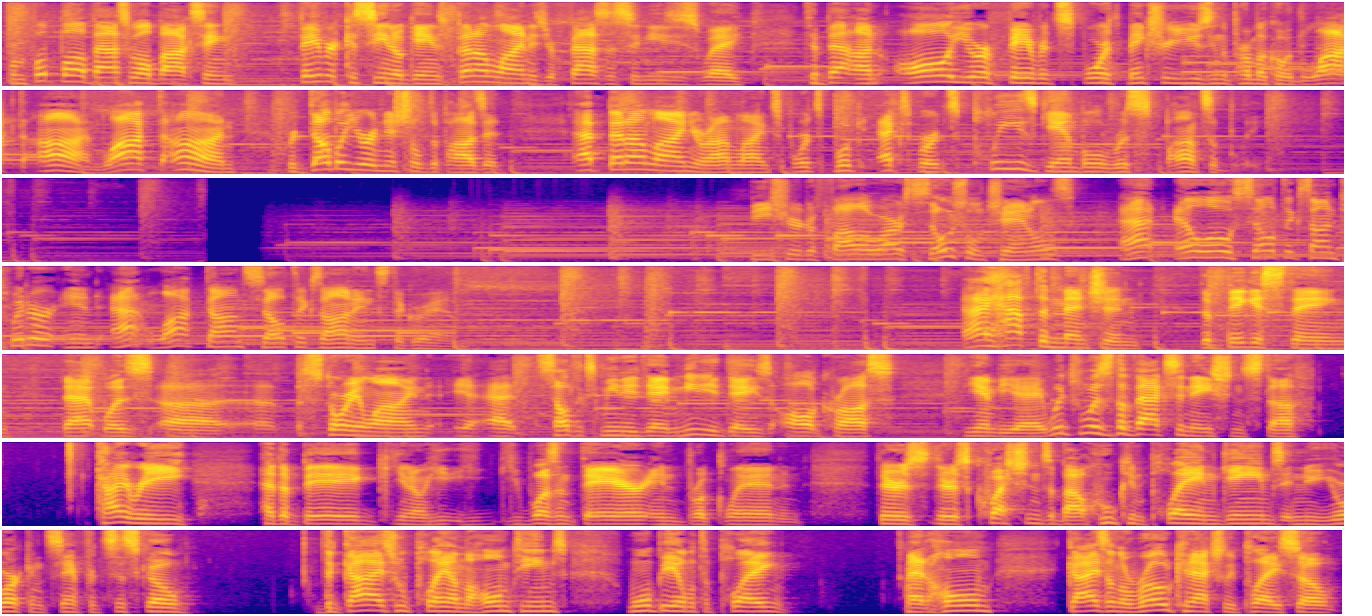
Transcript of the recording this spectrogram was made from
from football, basketball, boxing, favorite casino games. Bet online is your fastest and easiest way to bet on all your favorite sports. Make sure you're using the promo code Locked On, Locked On for double your initial deposit at Bet Online, your online sportsbook experts. Please gamble responsibly. Be sure to follow our social channels at LO Celtics on Twitter and at Locked On Celtics on Instagram. I have to mention the biggest thing that was uh, a storyline at Celtics Media Day, Media Days all across the NBA, which was the vaccination stuff. Kyrie had the big, you know, he he wasn't there in Brooklyn, and there's there's questions about who can play in games in New York and San Francisco. The guys who play on the home teams won't be able to play at home. Guys on the road can actually play. So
